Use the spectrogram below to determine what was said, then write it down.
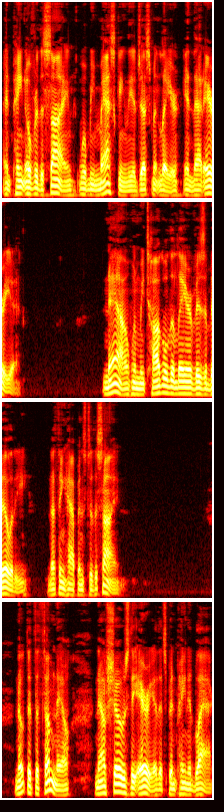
and paint over the sign, we'll be masking the adjustment layer in that area. Now, when we toggle the layer visibility, nothing happens to the sign. Note that the thumbnail now shows the area that's been painted black.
